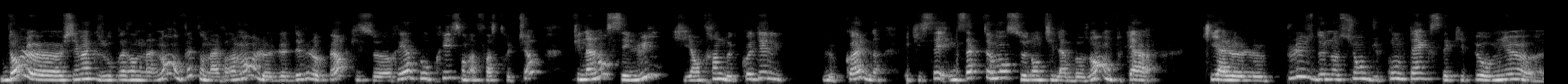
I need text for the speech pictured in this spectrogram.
Dans le schéma que je vous présente maintenant, en fait, on a vraiment le, le développeur qui se réapproprie son infrastructure. Finalement, c'est lui qui est en train de coder le code et qui sait exactement ce dont il a besoin, en tout cas qui a le, plus de notions du contexte et qui peut au mieux euh,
